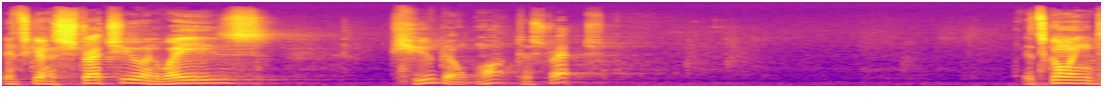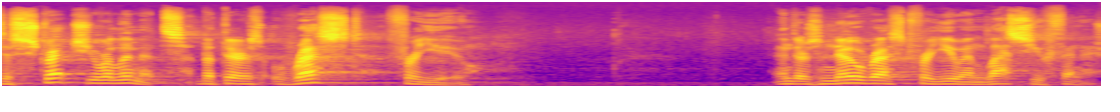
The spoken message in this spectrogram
It's going to stretch you in ways you don't want to stretch. It's going to stretch your limits, but there's rest for you. And there's no rest for you unless you finish.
